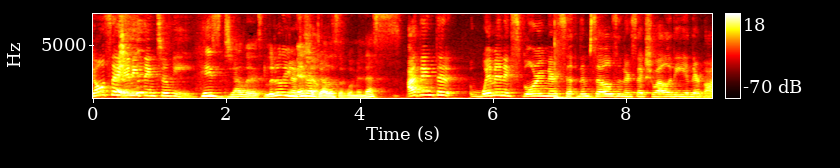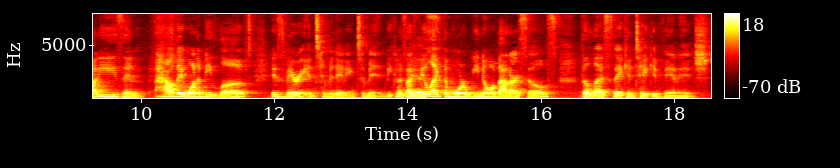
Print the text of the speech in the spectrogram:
Don't say anything to me. He's jealous. Literally, Yeah, men are jealous. jealous of women. That's I think that women exploring their se- themselves and their sexuality and their bodies and how they want to be loved is very intimidating to men because I Yes. feel like the more we know about ourselves, the less they can take advantage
